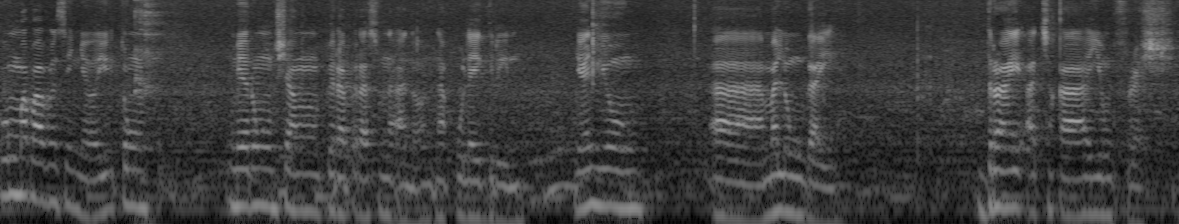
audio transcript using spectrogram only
Kung mapapansin nyo, itong merong siyang pira-piraso na ano, na kulay green. Yan yung ah, malunggay. Dry at saka yung fresh.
